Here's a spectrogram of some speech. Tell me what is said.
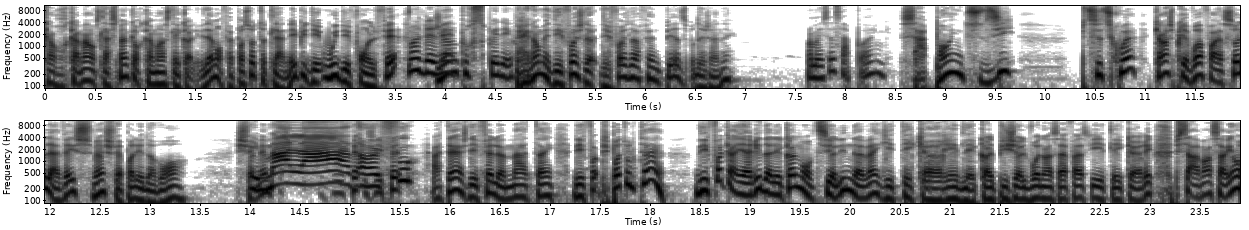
Quand on recommence, la semaine qu'on recommence l'école, évidemment, on fait pas ça toute l'année. Puis des- oui, des fois, on le fait. Moi, je déjeune Mais- pour souper des fois. Ben non, mais des fois, je, des fois, je leur fais une pizza pour déjeuner. Ah, mais ça, ça pogne. Ça pogne, tu dis? Puis tu sais quoi? Quand je prévois faire ça, la veille, souvent, je fais pas les devoirs. Je fais même- malade, fait- un fait- fou. Attends, je les fais le matin. Des fois, puis pas tout le temps. Des fois, quand il arrive de l'école, mon petit Oli de 9 ans, il est écœuré de l'école, puis je le vois dans sa face, il est écœuré. Puis ça avance à rien, on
